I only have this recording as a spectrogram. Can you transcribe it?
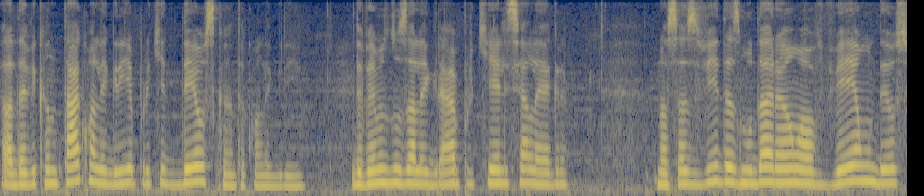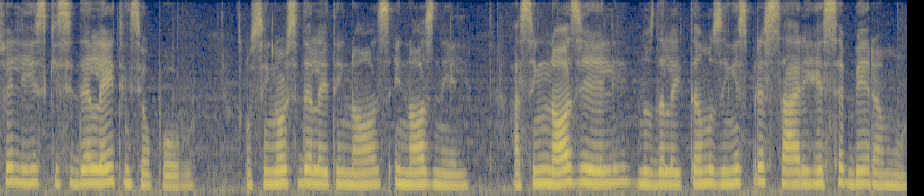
Ela deve cantar com alegria porque Deus canta com alegria. Devemos nos alegrar porque Ele se alegra. Nossas vidas mudarão ao ver um Deus feliz que se deleita em seu povo. O Senhor se deleita em nós e nós nele. Assim, nós e Ele nos deleitamos em expressar e receber amor.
